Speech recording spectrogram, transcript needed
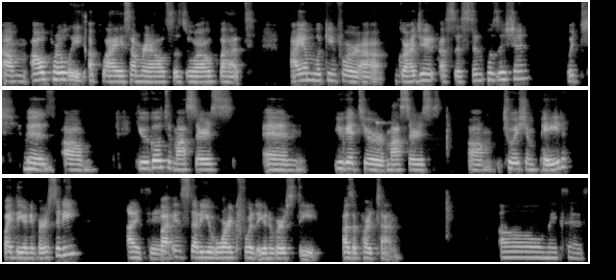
Um, I'll probably apply somewhere else as well, but I am looking for a graduate assistant position, which Mm. is um, you go to masters and you get your master's um, tuition paid by the university, I see. but instead you work for the university as a part time. oh, makes sense.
